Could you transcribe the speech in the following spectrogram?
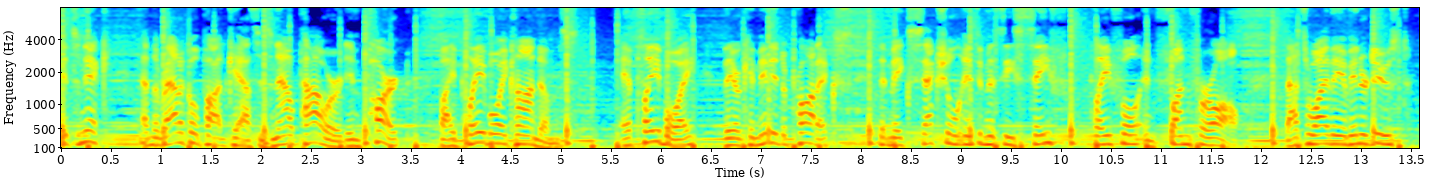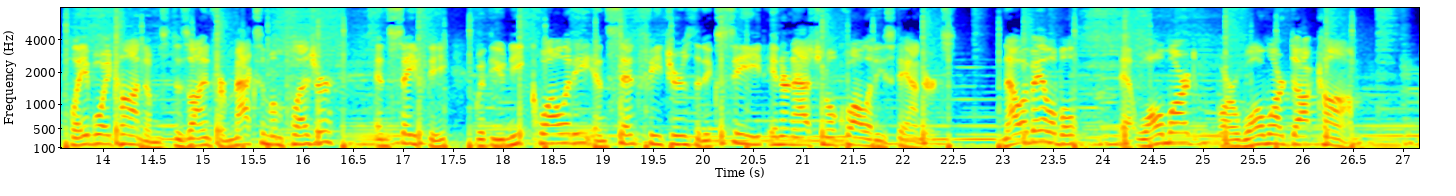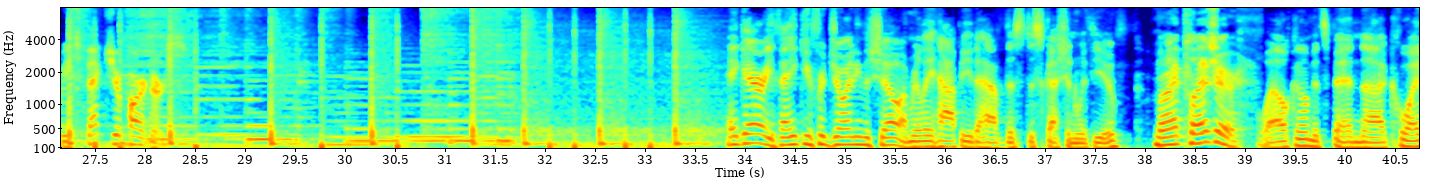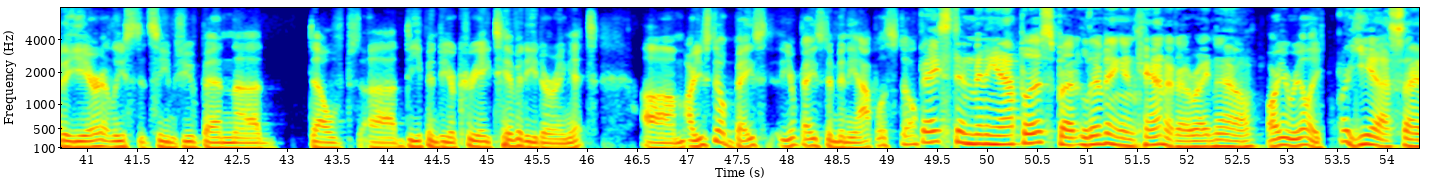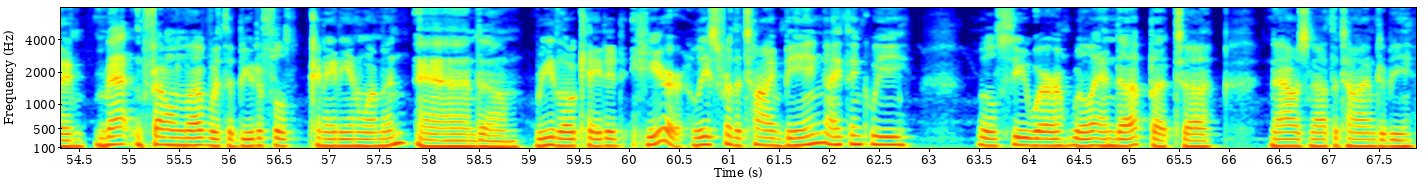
It's Nick, and the Radical Podcast is now powered in part by Playboy Condoms. At Playboy, they are committed to products that make sexual intimacy safe, playful, and fun for all. That's why they have introduced Playboy condoms designed for maximum pleasure and safety with unique quality and scent features that exceed international quality standards. Now available at Walmart or walmart.com. Respect your partners. Hey, Gary, thank you for joining the show. I'm really happy to have this discussion with you. My pleasure. Welcome. It's been uh, quite a year. At least it seems you've been uh, delved uh, deep into your creativity during it. Um, are you still based? You're based in Minneapolis still? Based in Minneapolis, but living in Canada right now. Are you really? Yes, I met and fell in love with a beautiful Canadian woman and um, relocated here, at least for the time being. I think we will see where we'll end up, but uh, now is not the time to be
